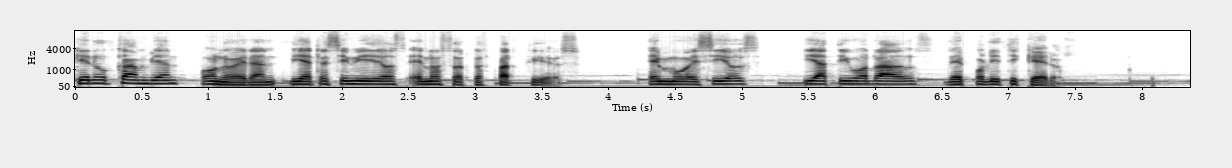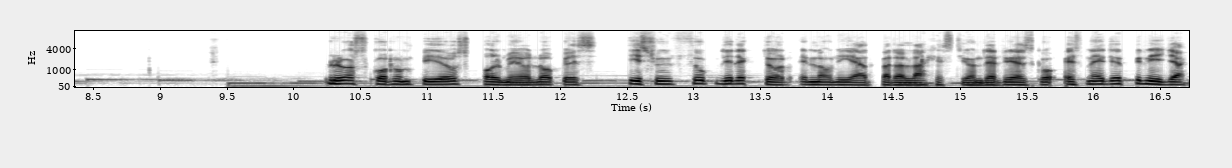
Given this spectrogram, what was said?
que no cambian o no eran bien recibidos en los otros partidos, enmohecidos y atiborrados de politiqueros. Los corrompidos Olmedo López y su subdirector en la Unidad para la Gestión de Riesgo, Snyder Pinilla,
